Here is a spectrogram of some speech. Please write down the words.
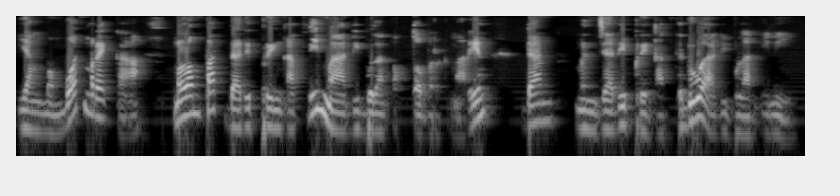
yang membuat mereka melompat dari peringkat 5 di bulan Oktober kemarin dan menjadi peringkat kedua di bulan ini.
